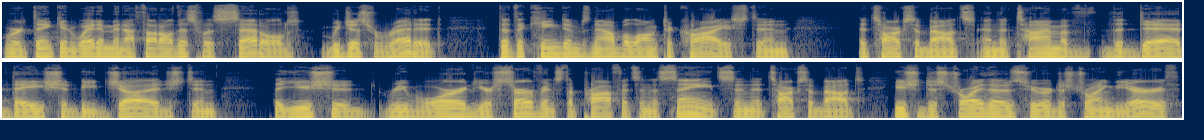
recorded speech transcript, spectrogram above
we're thinking, wait a minute, I thought all this was settled. We just read it that the kingdoms now belong to Christ. And it talks about in the time of the dead, they should be judged and that you should reward your servants, the prophets and the saints. And it talks about you should destroy those who are destroying the earth.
